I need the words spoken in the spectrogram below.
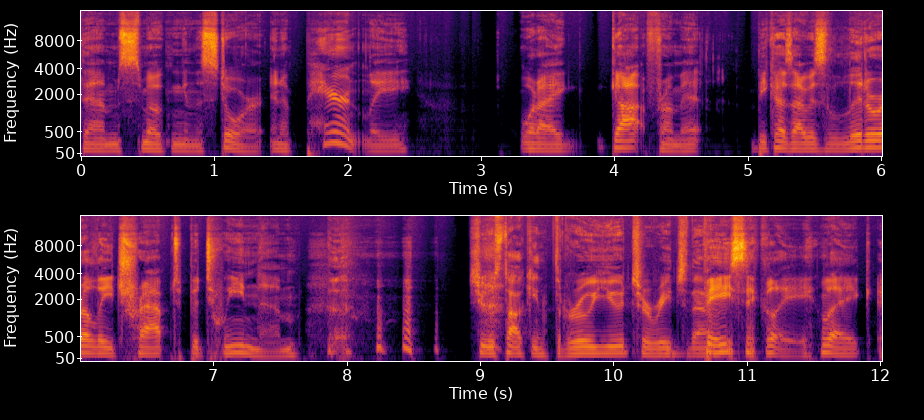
them smoking in the store. And apparently, what I got from it, because I was literally trapped between them, She was talking through you to reach them. basically, like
